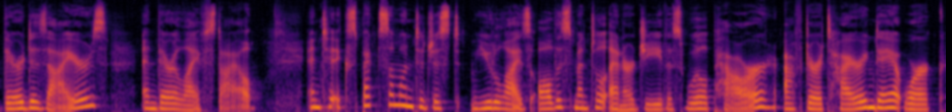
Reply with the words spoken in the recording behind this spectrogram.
their desires, and their lifestyle. And to expect someone to just utilize all this mental energy, this willpower, after a tiring day at work,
